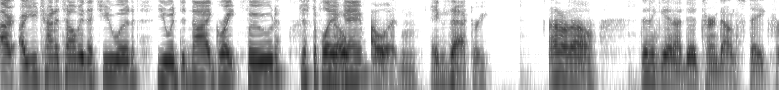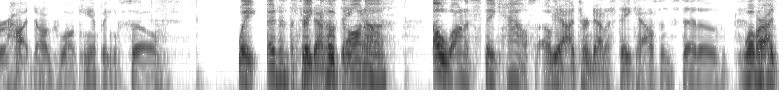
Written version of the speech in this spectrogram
Are, are you trying to tell me that you would you would deny great food just to play Nope, a game? I wouldn't. Exactly. I don't know. Then again, I did turn down steak for hot dogs while camping, so Wait, as in I steak down a cooked on a oh on a steak house. Okay. Yeah, I turned down a steakhouse instead of What was I- it?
